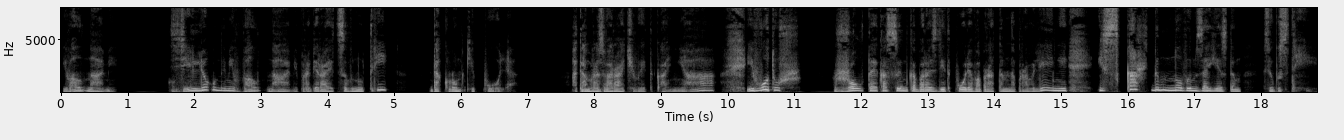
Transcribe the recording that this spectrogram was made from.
и волнами, зелеными волнами пробирается внутри до кромки поля. А там разворачивает коня, и вот уж Желтая косынка бороздит поле в обратном направлении, и с каждым новым заездом все быстрее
